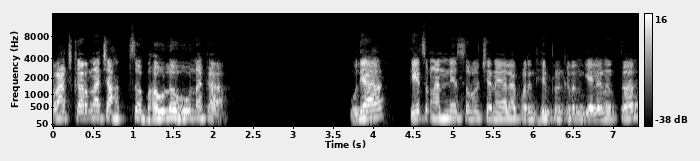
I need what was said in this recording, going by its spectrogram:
राजकारणाच्या हातचं भावलं होऊ नका. उद्या तेच मान्य सर्वोच्च न्यायालयापर्यंत हे प्रकरण गेल्यानंतर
